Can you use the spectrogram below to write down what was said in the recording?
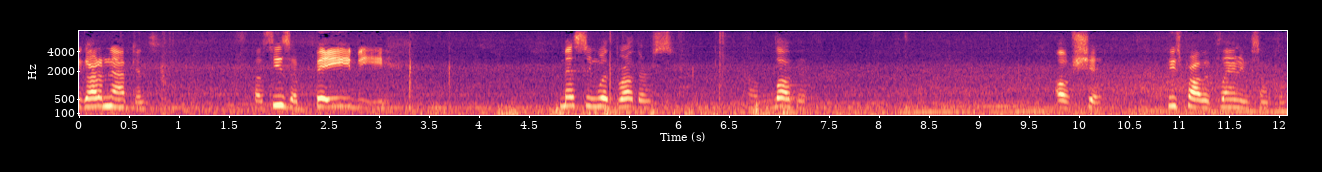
You got him napkins. Because he's a baby. Messing with brothers. I love it. Oh shit. He's probably planning something.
